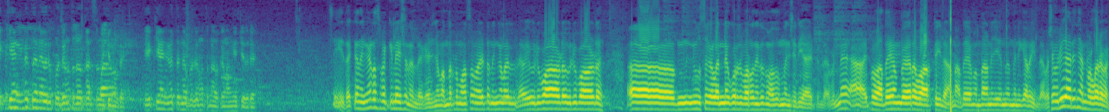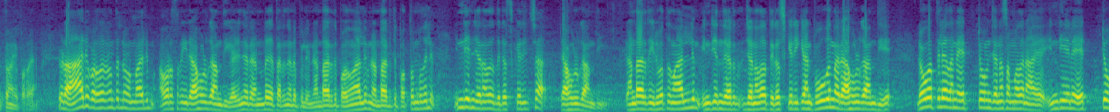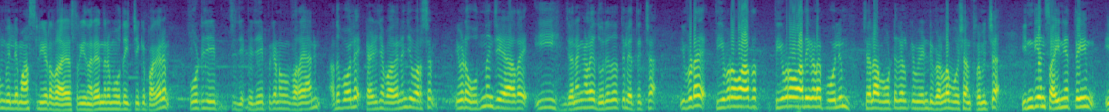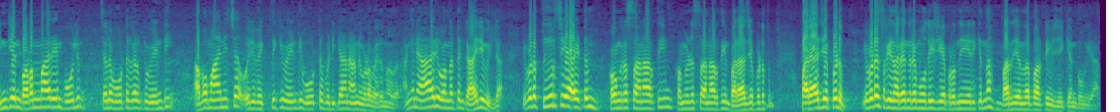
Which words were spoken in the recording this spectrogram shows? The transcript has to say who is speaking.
Speaker 1: A K Antony തന്നെ ഒരു പ്രചരണത്തിൽ നടത്താൻ ശ്രമിക്കുന്നുണ്ട്. എ കെ ആന്റണി തന്നെ പ്രചരണത്തിന് നടക്കണം അങ്ങേക്കെതിരെ.
Speaker 2: ഇതൊക്കെ നിങ്ങളുടെ സ്പെക്കുലേഷൻ അല്ലേ? കഴിഞ്ഞ പന്ത്രണ്ട് മാസമായിട്ട് നിങ്ങൾ ഒരുപാട് ഒരുപാട് ന്യൂസുകൾ എന്നെ കുറിച്ച് പറഞ്ഞിരുന്നു. അതൊന്നും ശരിയായിട്ടില്ല. പിന്നെ ഇപ്പോൾ അദ്ദേഹം വേറെ പാർട്ടിയിലാണ്. അദ്ദേഹം എന്താണ് ചെയ്യുന്നതെന്ന് എനിക്കറിയില്ല. പക്ഷേ ഒരു കാര്യം ഞാൻ വളരെ വ്യക്തമായി പറയാം. ഇവിടെ ആര് പ്രചരണത്തിന് വന്നാലും അവർ ശ്രീ രാഹുൽ ഗാന്ധി കഴിഞ്ഞ രണ്ട് തെരഞ്ഞെടുപ്പിലും രണ്ടായിരത്തി പതിനാലിലും രണ്ടായിരത്തി പത്തൊമ്പതിലും ഇന്ത്യൻ ജനത തിരസ്കരിച്ച രാഹുൽ ഗാന്ധി. രണ്ടായിരത്തി ഇരുപത്തിനാലിലും ഇന്ത്യൻ ജനത തിരസ്കരിക്കാൻ പോകുന്ന രാഹുൽ ഗാന്ധിയെ ലോകത്തിലെ തന്നെ ഏറ്റവും ജനസമ്മതനായ ഇന്ത്യയിലെ ഏറ്റവും വലിയ മാസ് ലീഡറായ ശ്രീ നരേന്ദ്രമോദിജിക്ക് പകരം വോട്ട് ചെയ്യിപ്പിച്ച് ജയി- വിജയിപ്പിക്കണമെന്ന് പറയാനും അതുപോലെ കഴിഞ്ഞ പതിനഞ്ച് വർഷം ഇവിടെ ഒന്നും ചെയ്യാതെ ഈ ജനങ്ങളെ ദുരിതത്തിലെത്തിച്ച ഇവിടെ തീവ്രവാദ തീവ്രവാദികളെ പോലും ചില വോട്ടുകൾക്ക് വേണ്ടി വെള്ളപൂശാൻ ശ്രമിച്ച ഇന്ത്യൻ സൈന്യത്തെയും ഇന്ത്യൻ ഭടന്മാരെയും പോലും ചില വോട്ടുകൾക്ക് വേണ്ടി അപമാനിച്ച ഒരു വ്യക്തിക്ക് വേണ്ടി വോട്ട് പിടിക്കാനാണ് ഇവിടെ വരുന്നത്. അങ്ങനെ ആര് വന്നിട്ടും കാര്യമില്ല. ഇവിടെ തീർച്ചയായിട്ടും കോൺഗ്രസ് സ്ഥാനാർത്ഥിയും കമ്മ്യൂണിസ്റ്റ് സ്ഥാനാർത്ഥിയും പരാജയപ്പെടുത്തും പരാജയപ്പെടും. ഇവിടെ ശ്രീ നരേന്ദ്രമോദിജിയെ പ്രതിനിധീകരിക്കുന്ന ഭാരതീയ ജനതാ പാർട്ടി വിജയിക്കാൻ പോവുകയാണ്.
